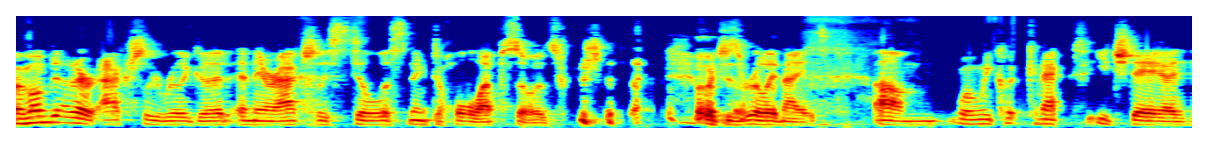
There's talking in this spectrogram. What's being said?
my mom and dad are actually really good, and they are actually still listening to whole episodes, which is, really nice. Um, when we connect each day, I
